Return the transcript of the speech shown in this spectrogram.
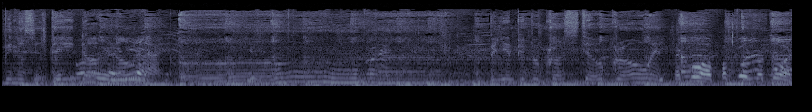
been here since day dog, no lie. A billion people cross still growing. Sacou, sacou, sacou,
